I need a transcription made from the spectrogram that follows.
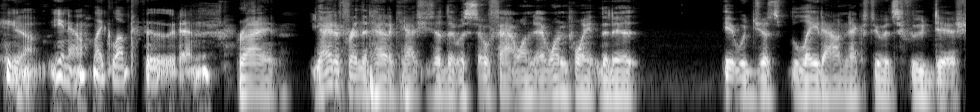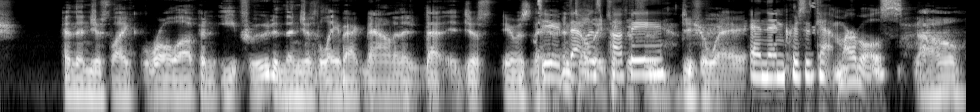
He Yeah. you know, like loved food and Right. Yeah, I had a friend that had a cat. She said that was so fat one at one point that it it would just lay down next to its food dish and then just like roll up and eat food and then just lay back down and then that it just it was there Dude, that until was they took Puffy. the food dish away. and then Chris's cat Marbles. Oh.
